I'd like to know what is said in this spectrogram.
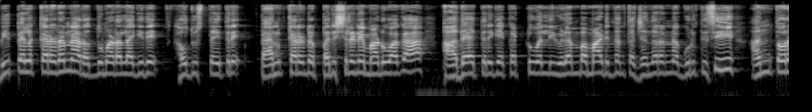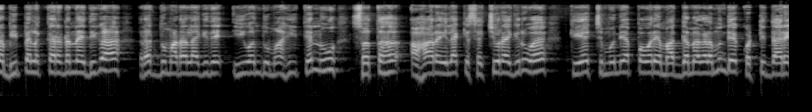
ಬಿಪಿಎಲ್ ಕಾರ್ಡ್ ಅನ್ನ ರದ್ದು ಮಾಡಲಾಗಿದೆ. ಹೌದು ಸ್ನೇಹಿತರೆ, ಪ್ಯಾನ್ ಕಾರ್ಡ್ ಪರಿಶೀಲನೆ ಮಾಡುವಾಗ ಆದಾಯ ತೆರಿಗೆ ಕಟ್ಟುವಲ್ಲಿ ವಿಳಂಬ ಮಾಡಿದಂತ ಜನರನ್ನ ಗುರುತಿಸಿ ಅಂತವರ ಬಿಪಿಎಲ್ ಕಾರ್ಡ್ ಅನ್ನ ಇದೀಗ ರದ್ದು ಮಾಡಲಾಗಿದೆ. ಈ ಒಂದು ಮಾಹಿತಿಯನ್ನು ಸ್ವತಃ ಆಹಾರ ಇಲಾಖೆ ಸಚಿವರಾಗಿರುವ ಕೆ ಎಚ್ ಮುನಿಯಪ್ಪ ಅವರೇ ಮಾಧ್ಯಮಗಳ ಮುಂದೆ ಕೊಟ್ಟಿದ್ದಾರೆ.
